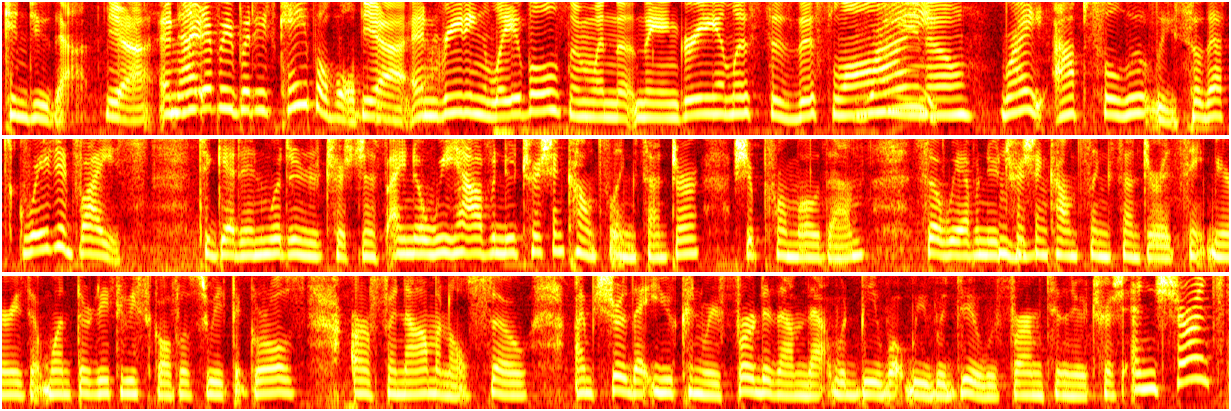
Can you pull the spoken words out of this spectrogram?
can do that. Yeah, and Not re- everybody's capable. To yeah, and reading labels and when the, the ingredient list is this long, Right. you know. Right, absolutely. So that's great advice to get in with a nutritionist. I know we have a nutrition counseling center. I should promote them. So we have a nutrition mm-hmm. counseling center at St. Mary's at 133 Scovill Street. The girls are phenomenal. So I'm sure that you can refer to them. That would be what we would do, refer them to the nutrition. Insurance,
